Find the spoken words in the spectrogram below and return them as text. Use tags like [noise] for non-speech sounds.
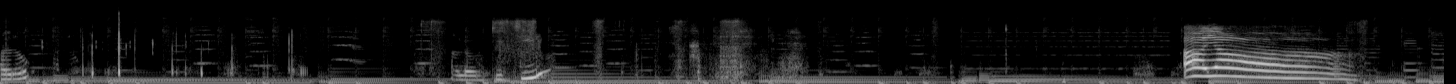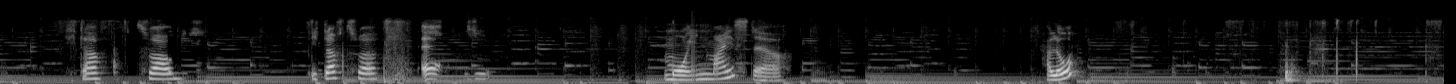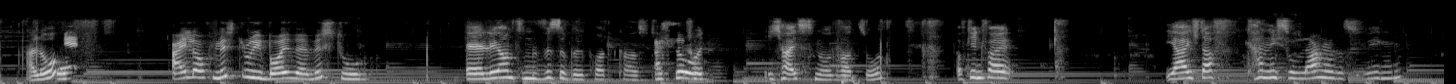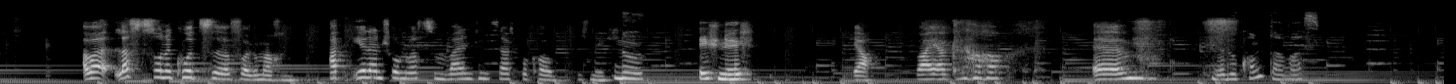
Hallo? Hallo, Gitti? Ah ja! Ich darf zwar. Ich darf zwar. Äh, so. Moin, Meister. Hallo? Hallo? I Love Mystery Boy, wer bist du? Äh, Leons Invisible Podcast. Ach so. Ich heiße nur gerade so. Auf jeden Fall. Ja, ich darf, kann nicht so lange, deswegen. Aber lasst so eine kurze Folge machen. Habt ihr denn schon was zum Valentinstag bekommen? Ich nicht. Nö. Ich nicht. Ja, war ja klar. Ähm, Wer bekommt da was?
